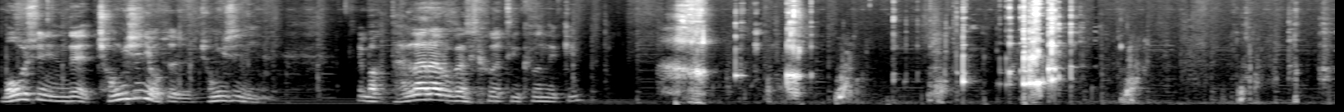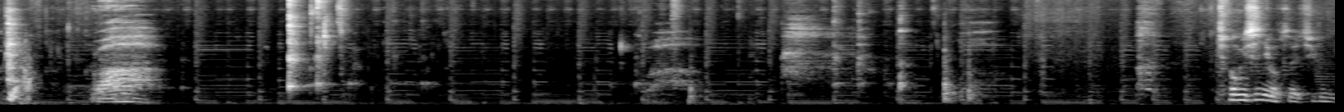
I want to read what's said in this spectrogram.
먹을 수는 있는데 정신이 없어져요. 정신이 막 달나라로 가는 것 같은 그런 느낌. 와. 정신이 없어요 지금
